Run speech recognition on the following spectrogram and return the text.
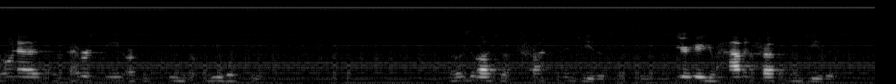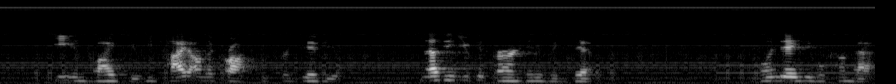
No one has ever seen or we will see. Those of us who have trusted in Jesus will see. If you're here, you haven't trusted in Jesus. He invites you. He died on the cross to forgive you. It's nothing you can earn, it is a gift. One day he will come back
